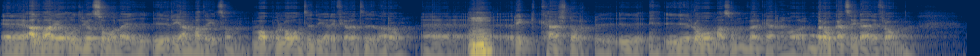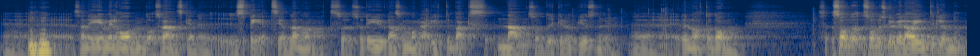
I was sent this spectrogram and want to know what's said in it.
eh, Alvaro Odriozola i, i Real Madrid som var på lån tidigare i Fiorentina då. Eh, mm. Rick Karstorp i, i, i Roma som verkar ha bråkat sig därifrån. Mm. Sen är Emil Holm då, svensken i, i Spezia bland annat. Så, så det är ju ganska många ytterbacksnamn som dyker upp just nu. Eh, är det något av dem som, som du skulle vilja ha in till klubben?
